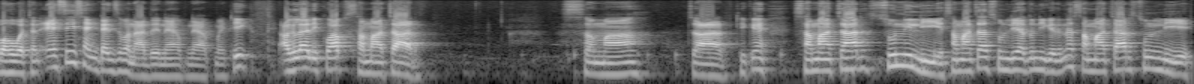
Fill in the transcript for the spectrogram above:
बहुवचन। ऐसे ही सेंटेंस बना देना है अपने आप में ठीक? अगला लिखो आप समाचार। समाचार ठीक है? समाचार सुन लिए। समाचार सुन लिया तो नहीं कहते ना समाचार सुन लिए।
